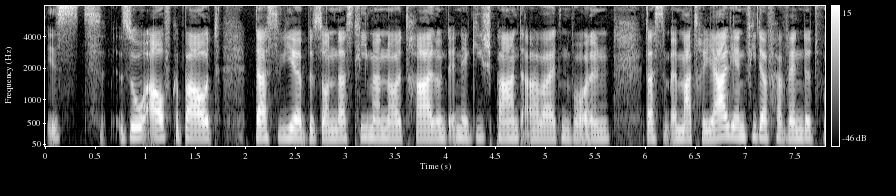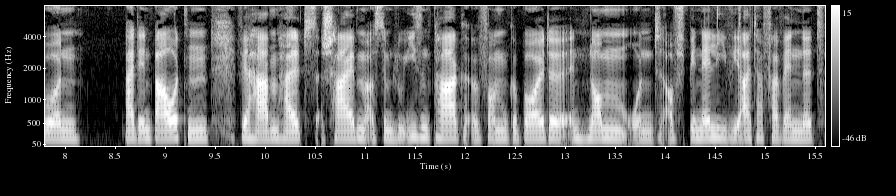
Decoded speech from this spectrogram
ist so aufgebaut, dass wir besonders klimaneutral und energiesparend arbeiten wollen, dass Materialien wiederverwendet wurden bei den Bauten. Wir haben halt Scheiben aus dem Luisenpark vom Gebäude entnommen und auf Spinelli weiterverwendet.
